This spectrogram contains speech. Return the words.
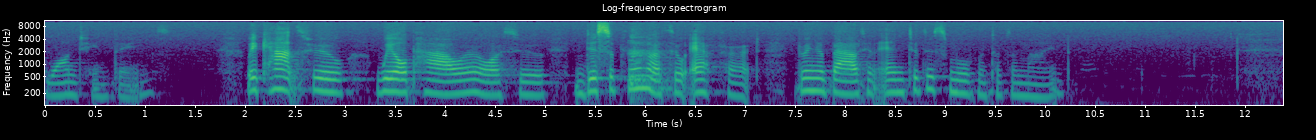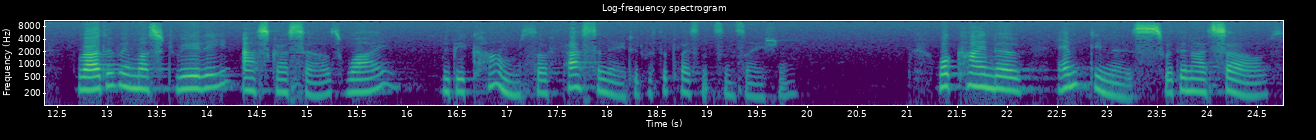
wanting things. We can't, through willpower or through discipline or through effort, bring about an end to this movement of the mind. Rather, we must really ask ourselves why we become so fascinated with the pleasant sensation. What kind of emptiness within ourselves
